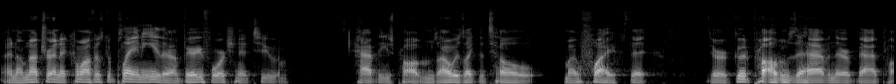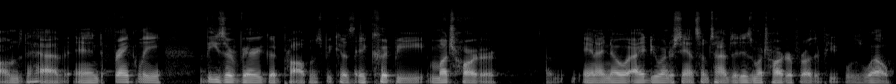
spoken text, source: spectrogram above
and I'm not trying to come off as complaining either. I'm very fortunate to have these problems. I always like to tell my wife that there are good problems to have and there are bad problems to have, and frankly, these are very good problems because it could be much harder and I know I do understand sometimes it is much harder for other people as well.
